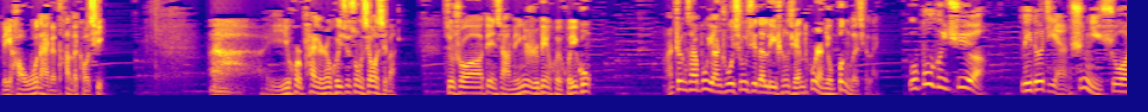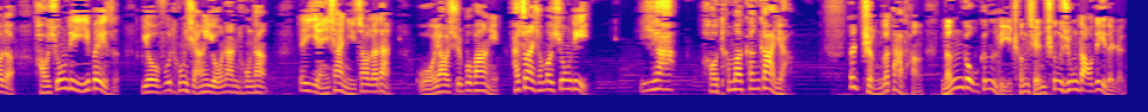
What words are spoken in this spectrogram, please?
李浩无奈的叹了口气：“哎呀，一会儿派个人回去送消息吧，就说殿下明日便会回宫。”啊，正在不远处休息的李承前突然就蹦了起来：“我不回去。”李德简是你说的好兄弟，一辈子有福同享，有难同当。眼下你遭了难，我要是不帮你，还算什么兄弟？呀，好他妈尴尬呀！那整个大唐能够跟李承乾称兄道弟的人，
